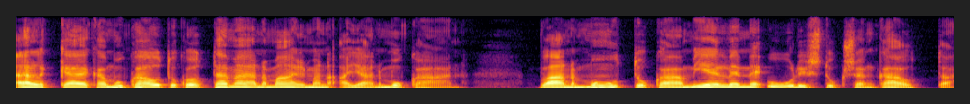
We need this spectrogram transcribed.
Älkääkä mukautuko tämän maailman ajan mukaan, vaan muuttukaa mielenne uudistuksen kautta,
